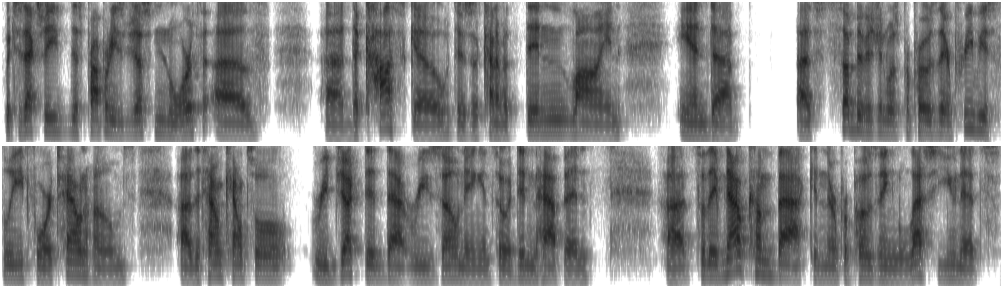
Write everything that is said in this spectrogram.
which is actually this property is just north of uh, the Costco. There's a kind of a thin line, and uh, a subdivision was proposed there previously for townhomes. Uh, the town council rejected that rezoning, and so it didn't happen. Uh, so they've now come back and they're proposing less units.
